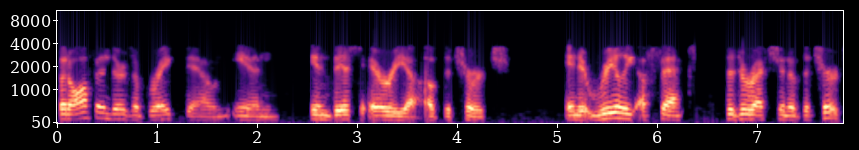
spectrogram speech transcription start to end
but often there's a breakdown in, in this area of the church and it really affects the direction of the church,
